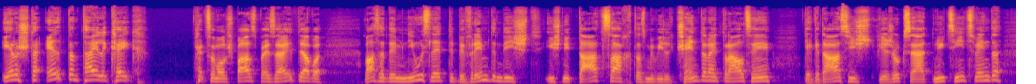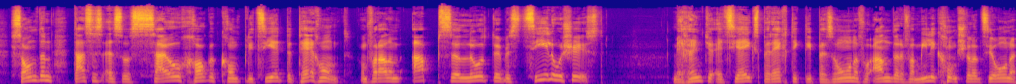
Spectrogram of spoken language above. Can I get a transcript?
Erster Elternteile-Cake. Jetzt einmal Spaß beiseite, aber was an dem Newsletter befremdend ist, ist nicht die Tatsache, dass man will genderneutral sein gegen das ist, wie schon gesagt, nichts einzuwenden, sondern dass es also sau kompliziert herkommt und vor allem absolut übers Ziel ausschießt. Wir können ja erziehungsberechtigte Personen von anderen Familienkonstellationen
